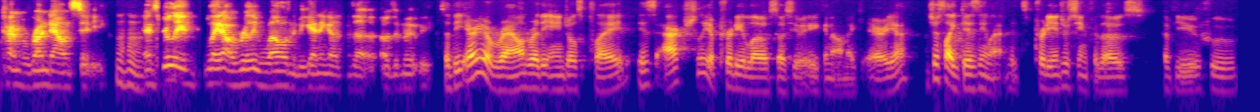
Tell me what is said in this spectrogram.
kind of a rundown city. Mm-hmm. And it's really laid out really well in the beginning of the of the movie. So the area around where the Angels played is actually a pretty low socioeconomic area, just like Disneyland. It's pretty interesting for those of you who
